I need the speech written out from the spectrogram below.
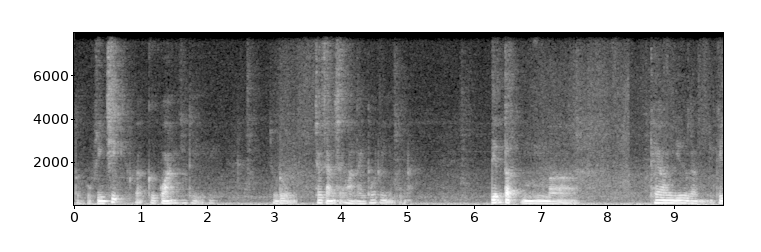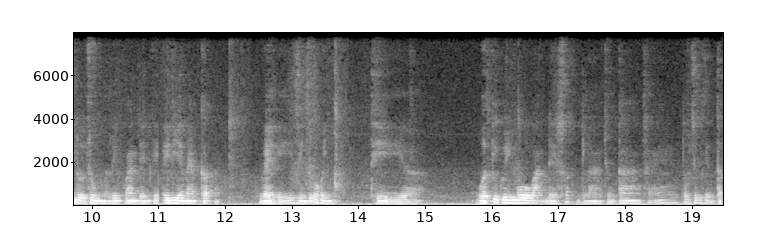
tổng cục chính trị, các cơ quan thì chúng tôi chắc chắn sẽ hoàn thành tốt cái nhiệm vụ này. Diễn tập mà theo như là cái nội dung mà liên quan đến cái ADMM cộng về cái gìn giữ hòa bình, thì ờ, với cái quy mô bạn đề xuất là chúng ta sẽ tổ chức diễn tập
